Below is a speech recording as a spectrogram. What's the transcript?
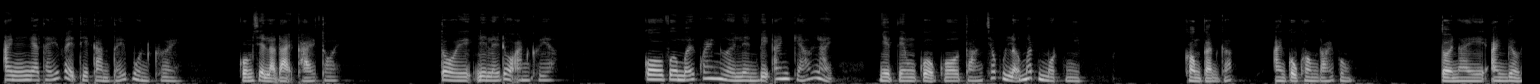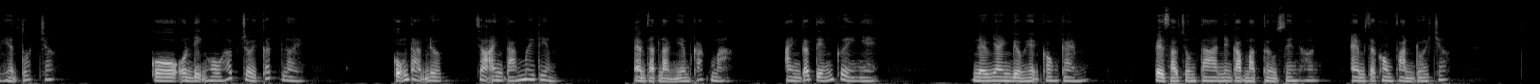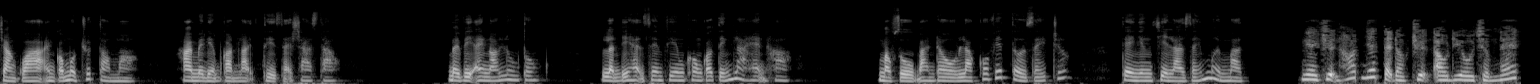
Anh nghe thấy vậy thì cảm thấy buồn cười. Cũng chỉ là đại khái thôi. Tôi đi lấy đồ ăn khuya. Cô vừa mới quay người liền bị anh kéo lại. Nhịp tim của cô thoáng chốc lỡ mất một nhịp. Không cần gấp, anh cũng không đói bụng. Tối nay anh biểu hiện tốt chứ? Cô ổn định hô hấp rồi cất lời. Cũng tạm được, cho anh 80 điểm. Em thật là nghiêm khắc mà. Anh có tiếng cười nhẹ. Nếu như anh biểu hiện không kém, về sau chúng ta nên gặp mặt thường xuyên hơn. Em sẽ không phản đối chứ. Chẳng qua anh có một chút tò mò. 20 điểm còn lại thì sẽ ra sao? Bởi vì anh nói lung tung. Lần đi hẹn xem phim không có tính là hẹn hò. Mặc dù ban đầu là cô viết tờ giấy trước, thế nhưng chỉ là giấy mời mật. Nghe chuyện hot nhất tại đọc truyện audio.net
